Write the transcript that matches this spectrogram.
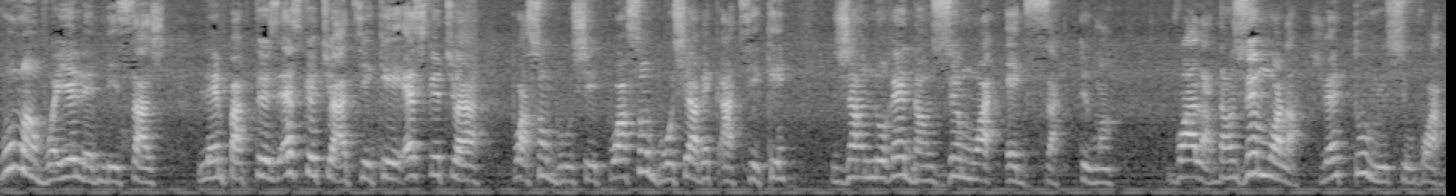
Vous m'envoyez les messages. L'impacteuse, est-ce que tu as attiéqué? Est-ce que tu as poisson broché? Poisson broché avec attiéqué, j'en aurai dans un mois exactement. Voilà, dans un mois là, je vais tout recevoir.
